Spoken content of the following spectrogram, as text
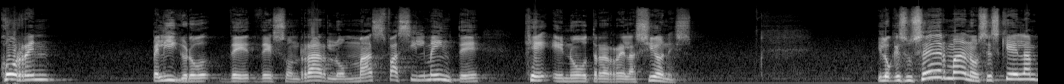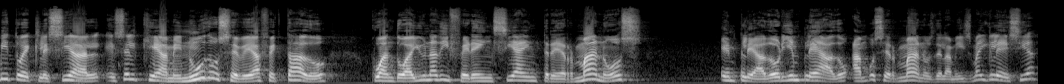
corren peligro de deshonrarlo más fácilmente que en otras relaciones. Y lo que sucede, hermanos, es que el ámbito eclesial es el que a menudo se ve afectado cuando hay una diferencia entre hermanos, empleador y empleado, ambos hermanos de la misma iglesia.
